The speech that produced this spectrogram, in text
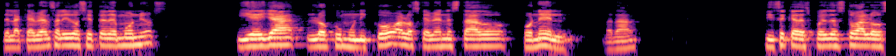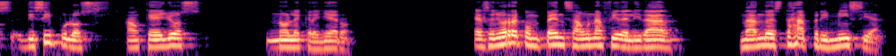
de la que habían salido siete demonios, y ella lo comunicó a los que habían estado con él, ¿verdad? Dice que después de esto a los discípulos aunque ellos no le creyeron. El Señor recompensa una fidelidad dando esta primicia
